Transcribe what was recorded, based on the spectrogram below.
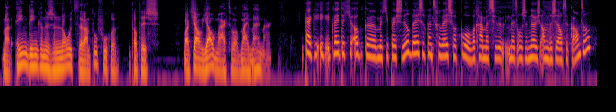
Maar één ding kunnen ze nooit eraan toevoegen. Dat is wat jou jou maakt wat mij mij maakt. Kijk, ik, ik weet dat je ook uh, met je personeel bezig bent geweest. Van, goh, we gaan met, met onze neus aan dezelfde kant op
